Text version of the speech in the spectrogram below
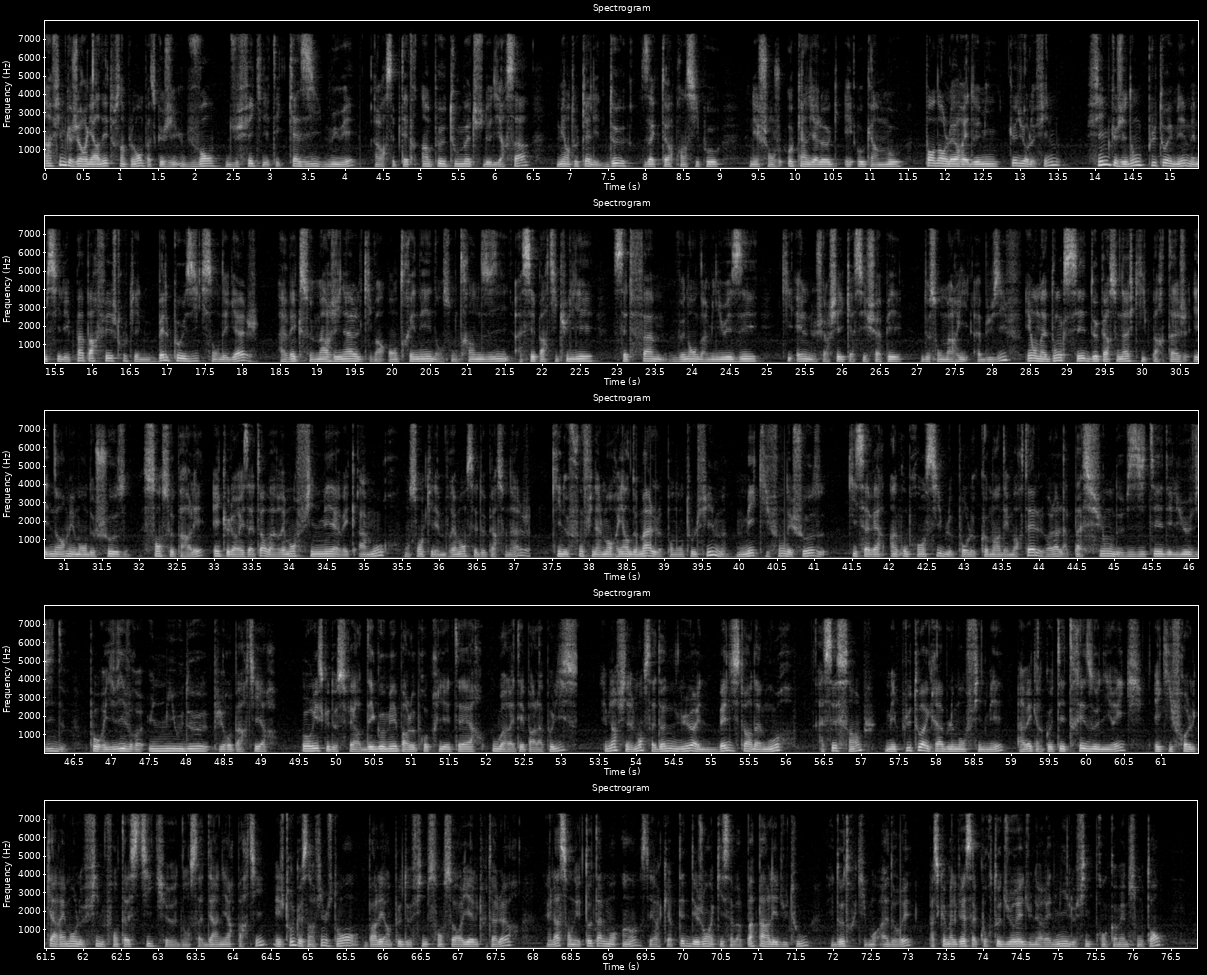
Un film que j'ai regardé tout simplement parce que j'ai eu vent du fait qu'il était quasi muet. Alors c'est peut-être un peu too much de dire ça, mais en tout cas les deux acteurs principaux n'échangent aucun dialogue et aucun mot pendant l'heure et demie que dure le film. Film que j'ai donc plutôt aimé, même s'il n'est pas parfait, je trouve qu'il y a une belle poésie qui s'en dégage, avec ce marginal qui va entraîner dans son train de vie assez particulier cette femme venant d'un milieu aisé qui, elle, ne cherchait qu'à s'échapper de son mari abusif. Et on a donc ces deux personnages qui partagent énormément de choses sans se parler, et que le réalisateur va vraiment filmer avec amour. On sent qu'il aime vraiment ces deux personnages, qui ne font finalement rien de mal pendant tout le film, mais qui font des choses qui s'avèrent incompréhensibles pour le commun des mortels. Voilà, la passion de visiter des lieux vides pour y vivre une nuit ou deux, puis repartir, au risque de se faire dégommer par le propriétaire ou arrêter par la police. Et eh bien finalement ça donne lieu à une belle histoire d'amour assez simple, mais plutôt agréablement filmé, avec un côté très onirique et qui frôle carrément le film fantastique euh, dans sa dernière partie. Et je trouve que c'est un film, justement, on parlait un peu de film sensoriel tout à l'heure, et là c'en est totalement un, c'est-à-dire qu'il y a peut-être des gens à qui ça va pas parler du tout, et d'autres qui vont adorer, parce que malgré sa courte durée d'une heure et demie, le film prend quand même son temps.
